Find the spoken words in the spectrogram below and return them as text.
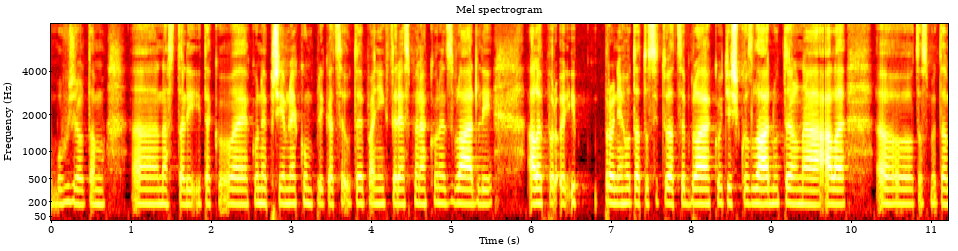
bohužel tam eh, nastaly i takové jako nepříjemné komplikace u té paní, které jsme nakonec zvládli, ale pro, i pro něho tato situace byla jako těžko zvládnutelná, ale uh, to jsme tam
